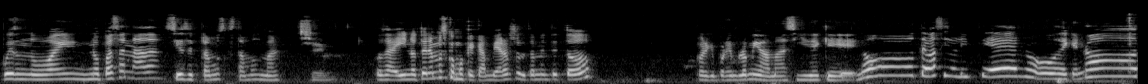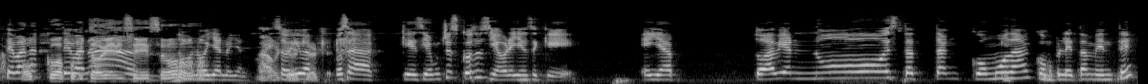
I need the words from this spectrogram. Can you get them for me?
pues no hay, no pasa nada si aceptamos que estamos mal. Sí. O sea, y no tenemos como que cambiar absolutamente todo. Porque, por ejemplo, mi mamá así de que, no, te vas a ir al infierno, o de que no, te van a... poco? ¿A te poco van a... dice eso? No, no, ya no, ya no. Ah, A eso iba. O sea, que decía muchas cosas y ahora ya sé que ella todavía no está tan cómoda completamente,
